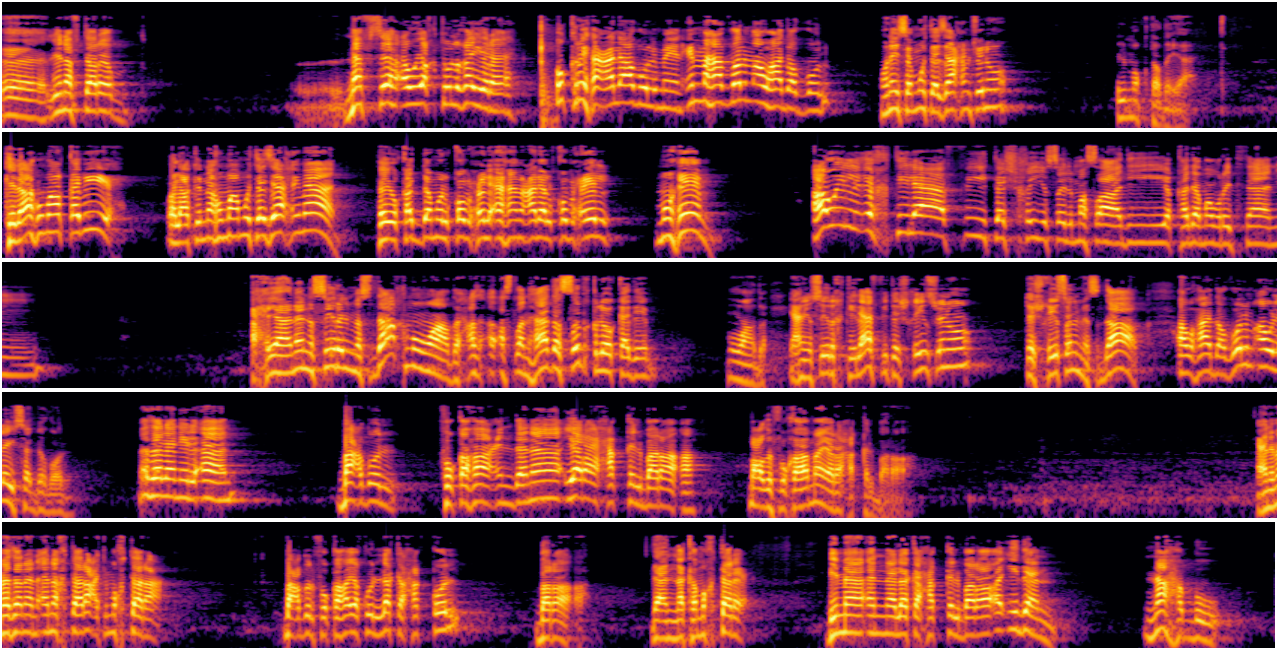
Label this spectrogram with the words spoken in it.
آه لنفترض نفسه أو يقتل غيره. أكره على ظلمين إما هذا الظلم أو هذا الظلم. هنا يسموه تزاحم شنو؟ المقتضيات. كلاهما قبيح ولكنهما متزاحمان. فيقدم القبح الأهم على القبح المهم. أو الاختلاف في تشخيص المصادق هذا مورد ثاني. أحيانا يصير المصداق مو واضح. أصلا هذا صدق لو كذب. مو واضح. يعني يصير اختلاف في تشخيص شنو؟ تشخيص المصداق. أو هذا ظلم أو ليس بظلم. مثلا الآن بعض الفقهاء عندنا يرى حق البراءة. بعض الفقهاء ما يرى حق البراءة. يعني مثلا أنا اخترعت مخترع. بعض الفقهاء يقول لك حق البراءة. لأنك مخترع. بما أن لك حق البراءة اذا نهب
